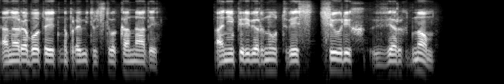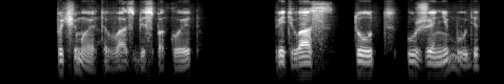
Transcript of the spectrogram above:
Она работает на правительство Канады. Они перевернут весь Цюрих вверх дном. Почему это вас беспокоит? Ведь вас тут уже не будет.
